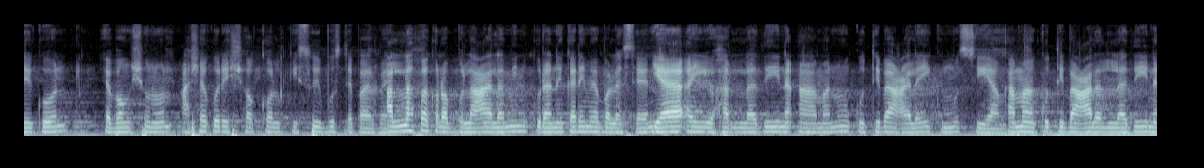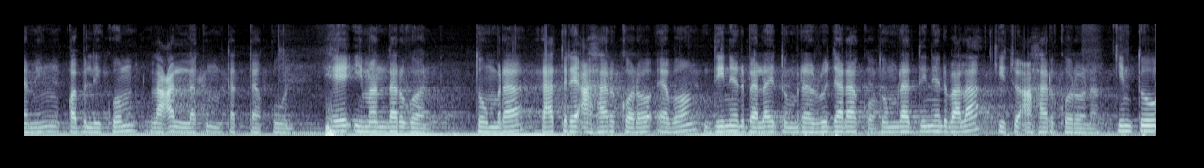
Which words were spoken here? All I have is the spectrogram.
দেখুন এবং শুনুন, আশা করি সকল কিছুই বুঝতে পারবেন। আল্লাহ পাক রব্বুল আলামিন কুরআনে কারিমে বলেছেন, ইয়া আইয়ুহাল্লাযীনা আমানু কুতিবা আলাইকুমুস সিয়াম, কামা কুতিবা আলাল্লাযীনা মিন ক্বাবলিকুম লাআল্লাকুম তাত্তাকুন। হে ইমানদারগণ তোমরা রাত্রে আহার করো এবং দিনের বেলায় তোমরা রোজা রাখো। তোমরা দিনের বেলা কিছু আহার করো না। কিন্তু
